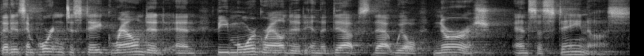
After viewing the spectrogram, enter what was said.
that it's important to stay grounded and be more grounded in the depths that will nourish and sustain us.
